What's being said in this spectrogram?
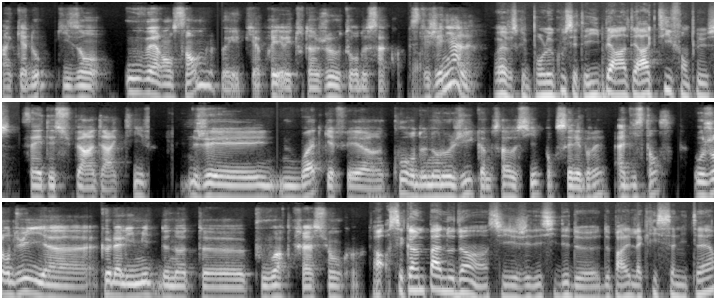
un cadeau qu'ils ont ouvert ensemble. Et puis après, il y avait tout un jeu autour de ça. C'était génial. Ouais, parce que pour le coup, c'était hyper interactif en plus. Ça a été super interactif. J'ai une boîte qui a fait un cours d'onologie comme ça aussi pour célébrer à distance. Aujourd'hui, il n'y a que la limite de notre euh, pouvoir de création. Quoi. Alors, c'est quand même pas anodin hein, si j'ai décidé de, de, parler de la crise sanitaire,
